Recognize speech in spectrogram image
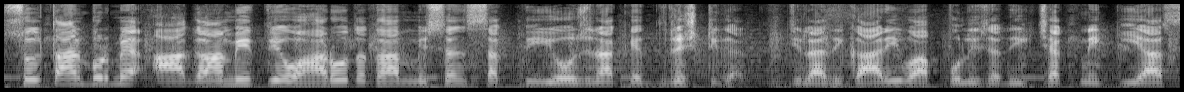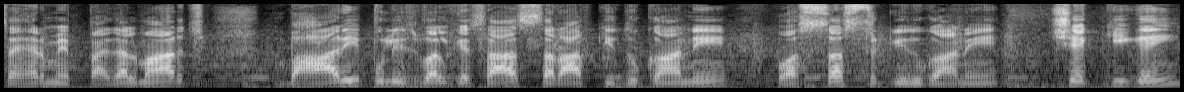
सुल्तानपुर में आगामी त्योहारों तथा मिशन शक्ति योजना के दृष्टिगत जिलाधिकारी व पुलिस अधीक्षक ने किया शहर में पैदल मार्च। भारी पुलिस बल के साथ शराब की दुकानें व शस्त्र की दुकानें चेक की गईं।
